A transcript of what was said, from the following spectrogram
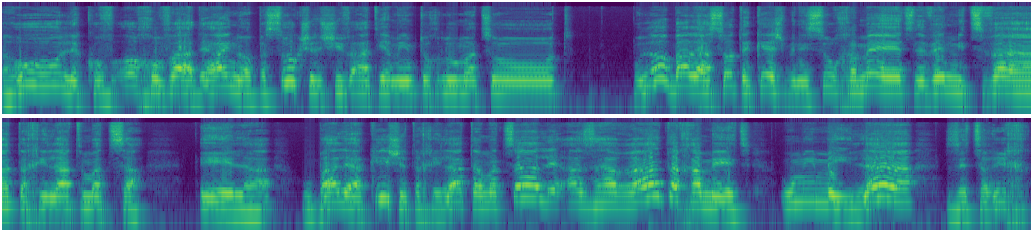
ההוא לקובעו חובה, דהיינו הפסוק של שבעת ימים תאכלו מצות. הוא לא בא לעשות היקש בין איסור חמץ לבין מצוות אכילת מצה. אלא הוא בא להקיש את אכילת המצה לאזהרת החמץ, וממילא זה צריך,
